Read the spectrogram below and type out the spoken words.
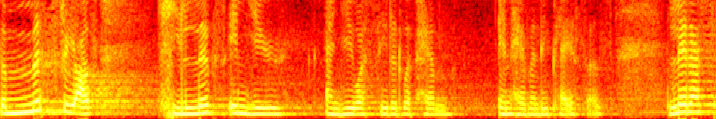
The mystery of He lives in you and you are seated with Him in heavenly places. Let us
